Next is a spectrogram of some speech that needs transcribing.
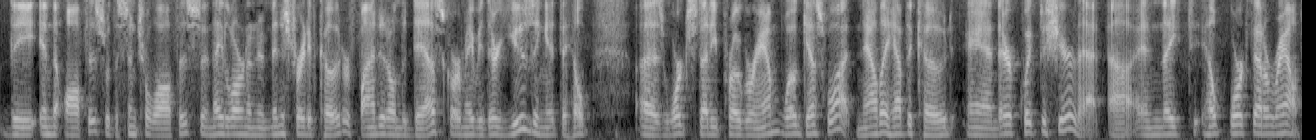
the in the office or the central office and they learn an administrative code or find it on the desk or maybe they're using it to help uh, as work study program well guess what now they have the code and they're quick to share that uh, and they help work that around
